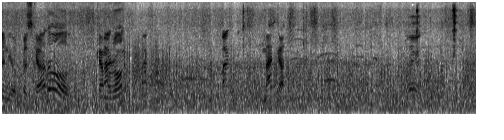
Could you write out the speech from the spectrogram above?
yourselves your pescado, camarón? Maca. Maca. Maca. Maca.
